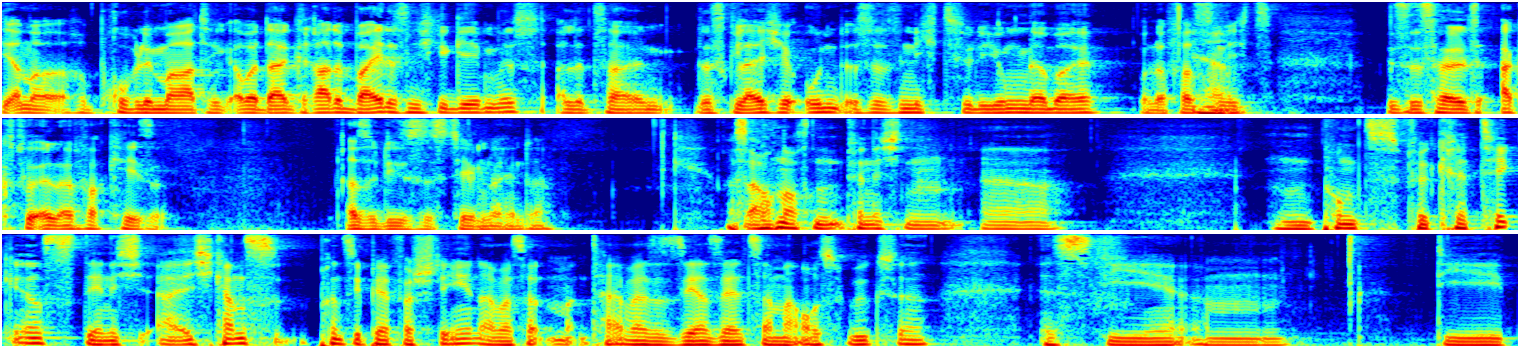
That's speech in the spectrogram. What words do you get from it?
die andere Problematik. Aber da gerade beides nicht gegeben ist, alle zahlen das Gleiche und es ist nichts für die Jungen dabei oder fast Ja. nichts, ist es halt aktuell einfach Käse. Also dieses System dahinter. Was auch noch, finde ich, ein, äh, ein Punkt für Kritik ist, den ich, äh, ich kann es prinzipiell verstehen, aber es hat teilweise sehr seltsame Auswüchse, ist die, ähm, die,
